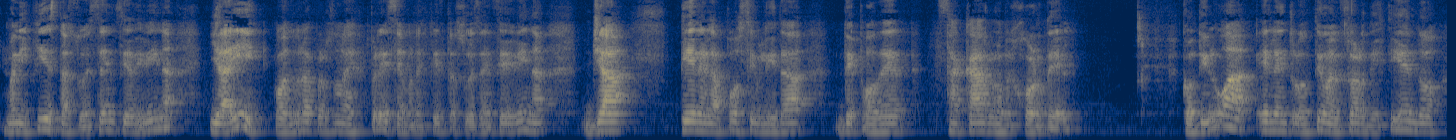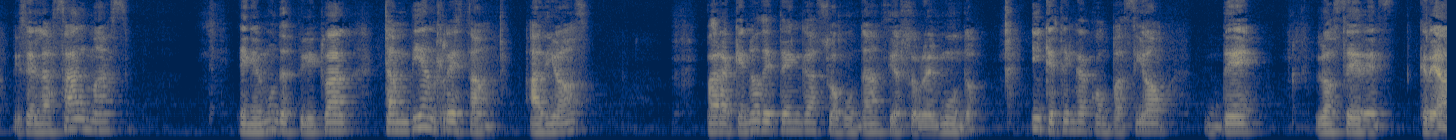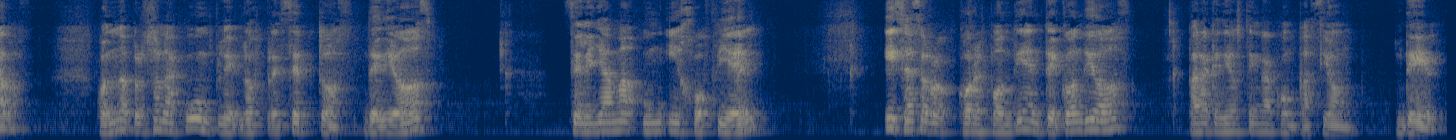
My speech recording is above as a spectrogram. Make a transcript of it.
manifiesta su esencia divina y ahí, cuando una persona expresa y manifiesta su esencia divina, ya tiene la posibilidad de poder sacar lo mejor de él. Continúa en la introducción al Zohar diciendo, dice, las almas en el mundo espiritual también rezan a Dios para que no detenga su abundancia sobre el mundo y que tenga compasión de los seres creados. Cuando una persona cumple los preceptos de Dios, se le llama un hijo fiel y se hace correspondiente con Dios para que Dios tenga compasión de él.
